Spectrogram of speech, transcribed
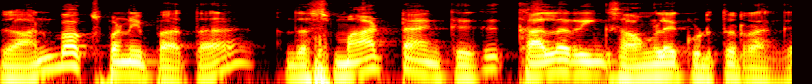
இது அன்பாக்ஸ் பண்ணி பார்த்தா அந்த ஸ்மார்ட் டேங்க்குக்கு கலர் இங்க்ஸ் அவங்களே கொடுத்துட்றாங்க.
